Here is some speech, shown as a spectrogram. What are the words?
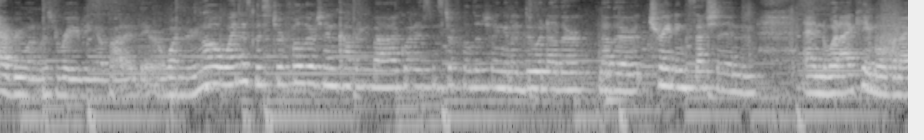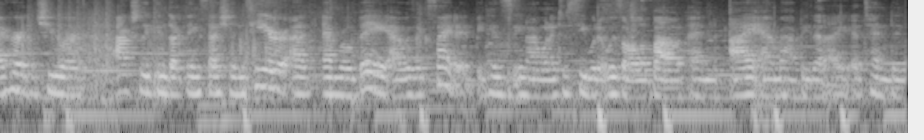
everyone was raving about it. They were wondering, oh, when is Mr. Fullerton coming back? When is Mr. Fullerton gonna do another another training session? And, and when I came over and I heard that you were actually conducting sessions here at Emerald Bay, I was excited because you know I wanted to see what it was all about. And I am happy that I attended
